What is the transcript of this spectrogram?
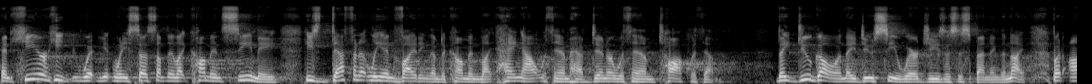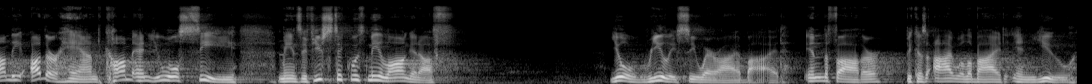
And here, he, when he says something like, come and see me, he's definitely inviting them to come and like hang out with him, have dinner with him, talk with him. They do go and they do see where Jesus is spending the night. But on the other hand, come and you will see means if you stick with me long enough, you'll really see where I abide in the Father, because I will abide in you.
